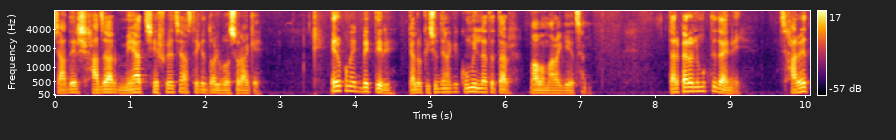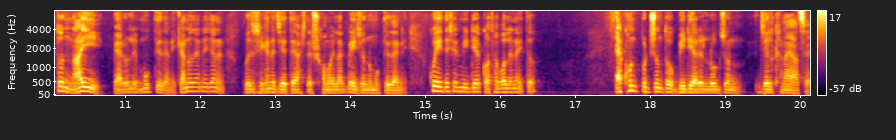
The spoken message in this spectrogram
যাদের সাজার মেয়াদ শেষ হয়েছে আজ থেকে দশ বছর আগে এরকম এক ব্যক্তির গেল কিছুদিন আগে কুমিল্লাতে তার বাবা মারা গিয়েছেন। তার প্যারোলে মুক্তি দেয় নাই। ছাড়ে তো নাই, প্যারোলে মুক্তি দেয়নি কেন দেয় নাই জানেন? বলেছে সেখানে যেতে আসতে সময় লাগবে এই জন্য মুক্তি দেয়নি কই এই দেশের মিডিয়া কথা বলে নাই তো? এখন পর্যন্ত বিডিআরের লোকজন জেলখানায় আছে।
